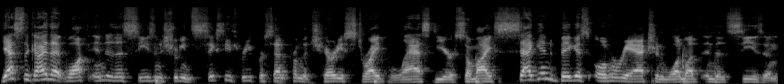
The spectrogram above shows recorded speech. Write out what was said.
Yes, the guy that walked into this season shooting 63% from the charity stripe last year. So my second biggest overreaction one month into the season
